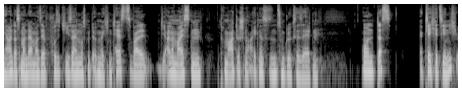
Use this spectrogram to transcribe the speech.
Ja, dass man da immer sehr vorsichtig sein muss mit irgendwelchen Tests, weil die allermeisten dramatischen Ereignisse sind zum Glück sehr selten. Und das erkläre ich jetzt hier nicht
